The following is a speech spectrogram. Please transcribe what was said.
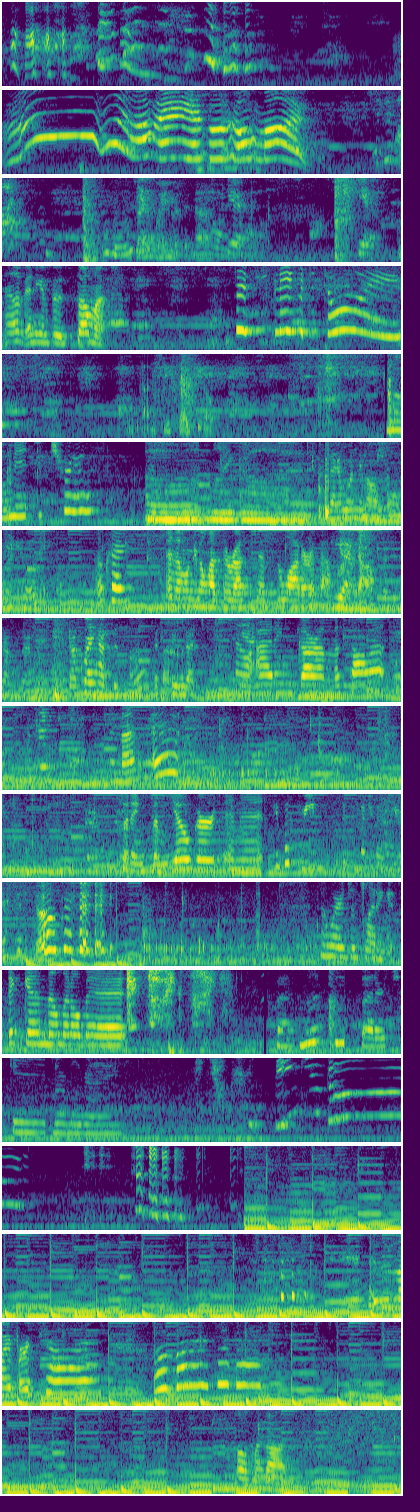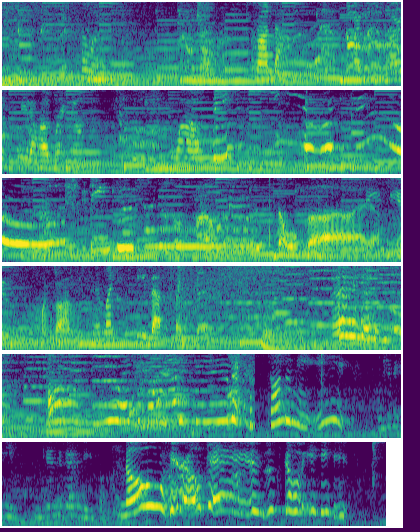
love Indian food so much. She's playing with the toy. Oh my god, she's so cute. Moment of truth. Oh my god. I don't want them to be Smells overcooked. amazing. Okay. And then we're gonna let the rest of the water evaporate Yeah, off. that's exactly what I'm gonna do. That's why I have the Awesome. spoon that's Now yeah. adding garam masala, That's it. and that's it. Putting some yogurt in it. You put cream. It's much healthier. Okay. And we're just letting it thicken a little bit. I'm so excited. Basmati, butter chicken, normal rice, and yogurt. Thank you guys. this is my first try of butter chicken. Oh my god. Rhonda. I just I just need a hug right now. Wow. Thank you. Thank you, Chani. It was so good. Thank you. Oh my god. You're like the best hostess. oh, Chandani, eat. I'm gonna eat in case you guys need something. No, we're okay. Just go eat.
